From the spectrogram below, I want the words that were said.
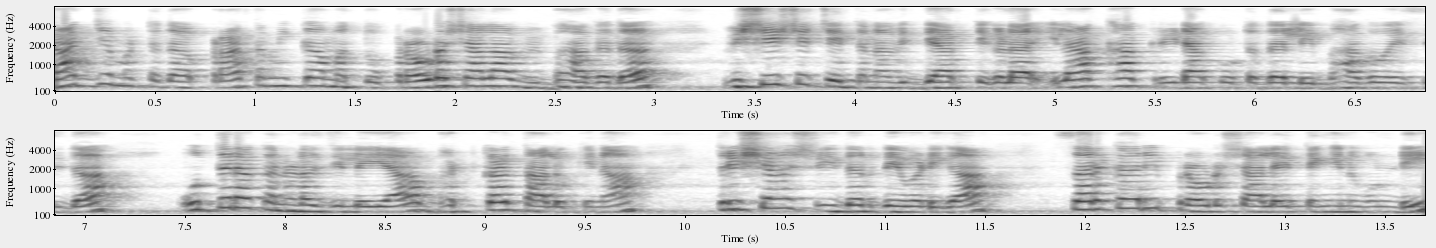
ರಾಜ್ಯ ಮಟ್ಟದ ಪ್ರಾಥಮಿಕ ಮತ್ತು ಪ್ರೌಢಶಾಲಾ ವಿಭಾಗದ ವಿಶೇಷ ಚೇತನ ವಿದ್ಯಾರ್ಥಿಗಳ ಇಲಾಖಾ ಕ್ರೀಡಾಕೂಟದಲ್ಲಿ ಭಾಗವಹಿಸಿದ ಉತ್ತರ ಕನ್ನಡ ಜಿಲ್ಲೆಯ ಭಟ್ಕಳ ತಾಲೂಕಿನ ತ್ರಿಷಾ ಶ್ರೀಧರ್ ದೇವಡಿಗ, ಸರ್ಕಾರಿ ಪ್ರೌಢಶಾಲೆ ತೆಂಗಿನಗುಂಡಿ,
